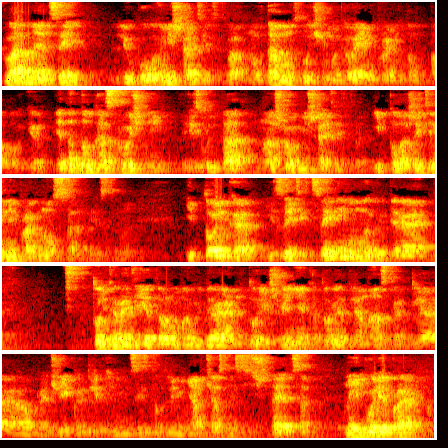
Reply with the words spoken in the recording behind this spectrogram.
Главная цель любого вмешательства, но в данном случае мы говорим про имплантологию, это долгосрочный результат нашего вмешательства и положительный прогноз, соответственно. И только из этих целей мы выбираем, только ради этого мы выбираем то решение, которое для нас, как для врачей, как для клиницистов, для меня в частности, считается наиболее правильным.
